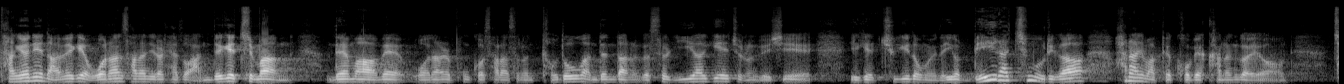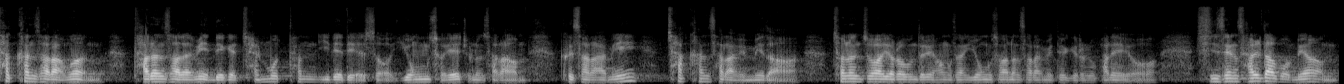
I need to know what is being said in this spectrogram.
당연히 남에게 원한 사는 일을 해도 안 되겠지만 내 마음에 원한을 품고 살아서는 더더욱 안 된다는 것을 이야기해 주는 것이 이게 주기도문입니다. 이걸 매일 아침 우리가 하나님 앞에 고백하는 거예요. 착한 사람은 다른 사람이 내게 잘못한 일에 대해서 용서해 주는 사람, 그 사람이 착한 사람입니다. 저는 저와 여러분들이 항상 용서하는 사람이 되기를 바래요. 신생 살다 보면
